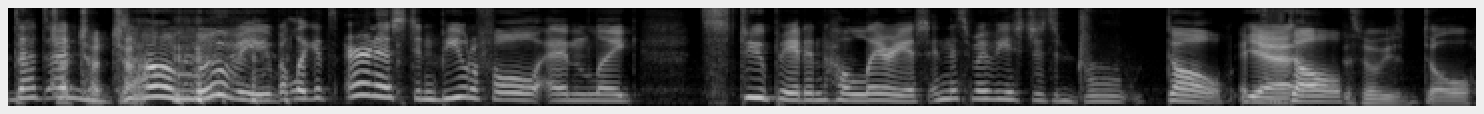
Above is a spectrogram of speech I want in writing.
that's a dumb movie, but like it's earnest and beautiful and like stupid and hilarious. And this movie is just dr- dull. It's yeah, dull. This movie is dull.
